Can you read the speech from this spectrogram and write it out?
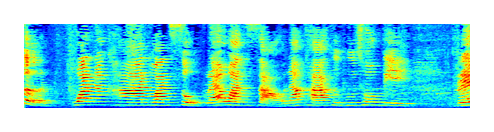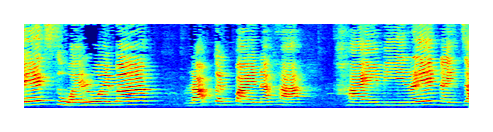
เกิดวันอังคารวันศุกร์และวันเสาร์นะคะ คือผู้โชคดีเลขสวยรวยมาก รับกันไปนะคะ ใครมีเลขในใจ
